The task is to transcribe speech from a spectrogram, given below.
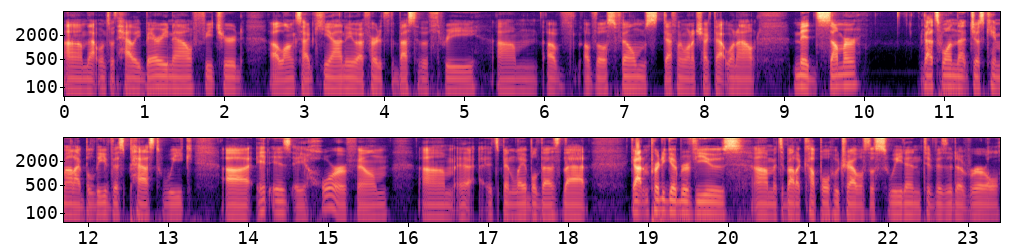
Um, that one's with Halle Berry now, featured alongside Keanu. I've heard it's the best of the three um, of, of those films. Definitely want to check that one out. Midsommar that's one that just came out, I believe, this past week. Uh, it is a horror film. Um, uh, it's been labeled as that. Gotten pretty good reviews. Um, it's about a couple who travels to Sweden to visit a rural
